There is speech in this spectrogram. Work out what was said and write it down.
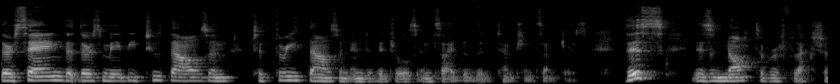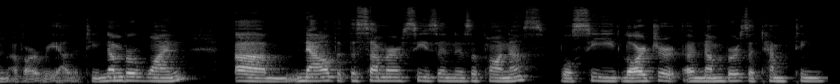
they're saying that there's maybe 2000 to 3000 individuals inside of the detention centers. This is not a reflection of our reality. Number 1 um, now that the summer season is upon us, we'll see larger uh, numbers attempting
